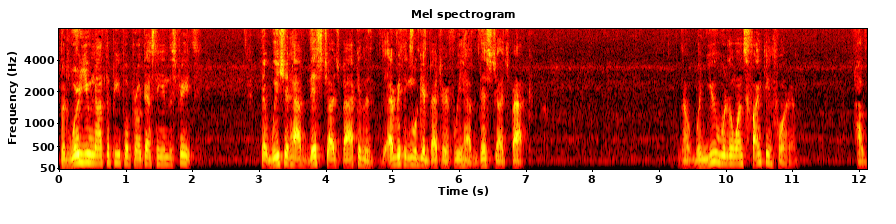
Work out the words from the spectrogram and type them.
But were you not the people protesting in the streets? That we should have this judge back and everything will get better if we have this judge back. Now, when you were the ones fighting for him, how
